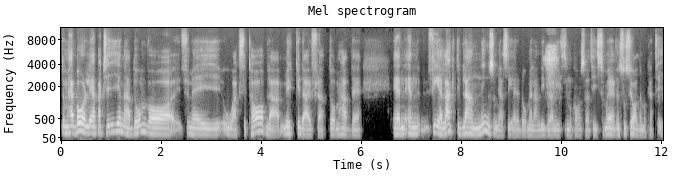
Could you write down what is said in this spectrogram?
de här borgerliga partierna, de var för mig oacceptabla. Mycket därför att de hade en, en felaktig blandning, som jag ser det, då, mellan liberalism och konservatism och även socialdemokrati.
